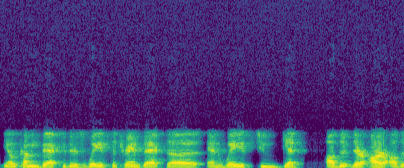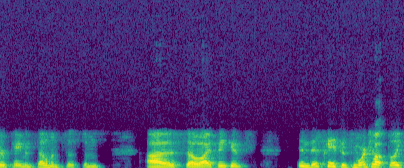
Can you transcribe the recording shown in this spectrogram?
you know, coming back to there's ways to transact uh, and ways to get other. There are other payment settlement systems. Uh, so I think it's in this case it's more just well, like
